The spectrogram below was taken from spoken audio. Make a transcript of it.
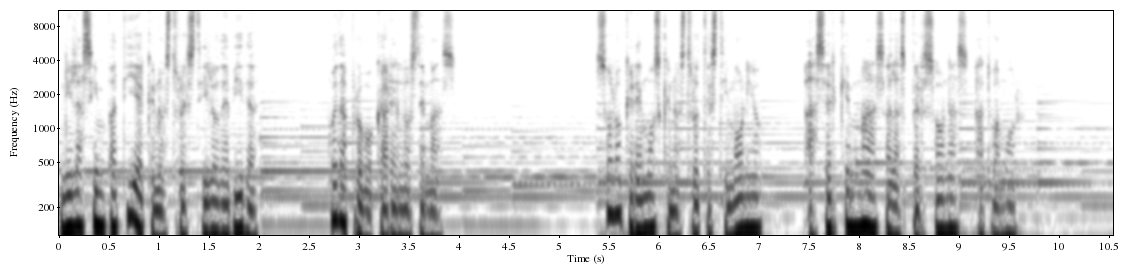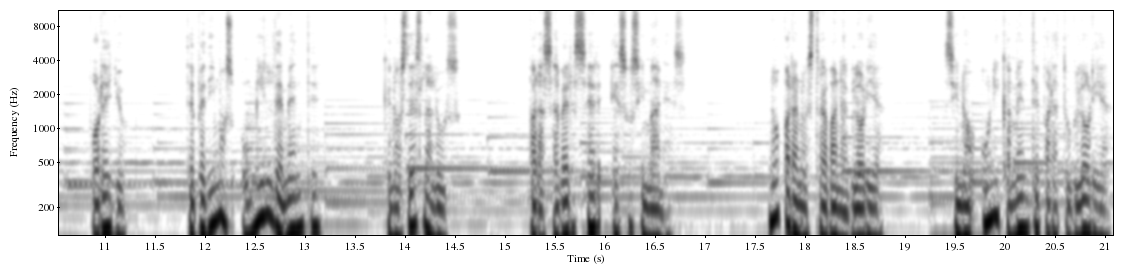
ni la simpatía que nuestro estilo de vida pueda provocar en los demás. Solo queremos que nuestro testimonio acerque más a las personas a tu amor. Por ello, te pedimos humildemente que nos des la luz para saber ser esos imanes, no para nuestra vanagloria, sino únicamente para tu gloria,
